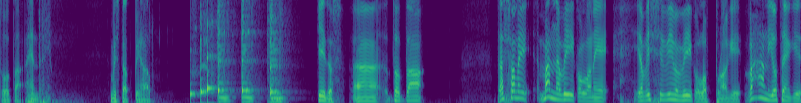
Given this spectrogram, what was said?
tuota Henri. Mistä oot pihalla? Kiitos. Ää, tota, tässä oli männä viikollani ja vissiin viime viikonloppunakin vähän jotenkin,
